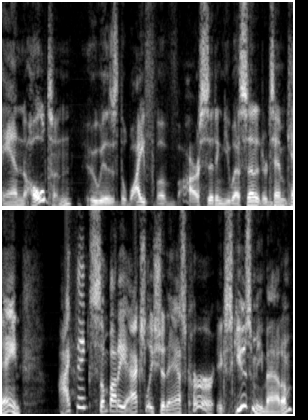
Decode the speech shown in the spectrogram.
Ann Holton who is the wife of our sitting U.S. Senator Tim Kaine, I think somebody actually should ask her, Excuse me, madam,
